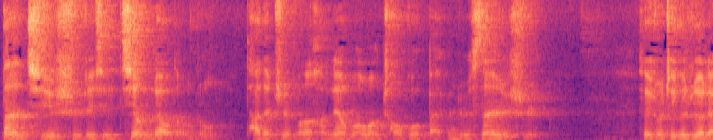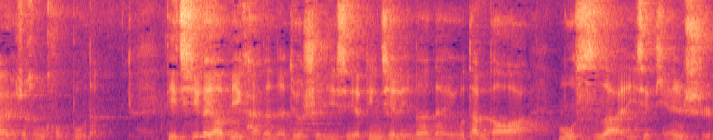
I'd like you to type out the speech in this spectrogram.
但其实这些酱料当中，它的脂肪含量往往超过百分之三十，所以说这个热量也是很恐怖的。第七个要避开的呢，就是一些冰淇淋啊、奶油蛋糕啊、慕斯啊一些甜食。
